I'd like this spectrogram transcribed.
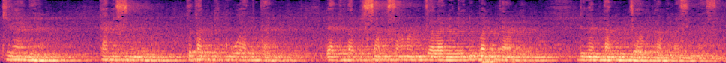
Kiranya kami semua tetap dikuatkan dan tetap bersama-sama menjalani kehidupan kami dengan tanggung jawab kami masing-masing.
